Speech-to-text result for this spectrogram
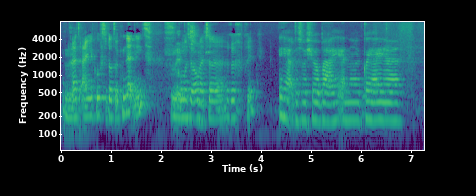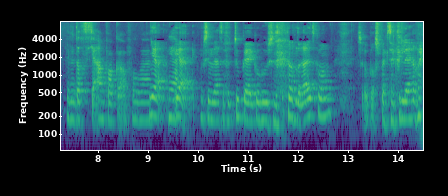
Nee. Uiteindelijk hoefde dat ook net niet. Ik Nee, kon het wel met een rugprik. Ja, dus was je wel bij. En dan kon jij eh jullie dochtertje aanpakken? Of hoe, eh, Ja, Ja. ja. ik moest inderdaad even toekijken hoe ze dan eruit kwam. Dat is ook wel spectaculair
